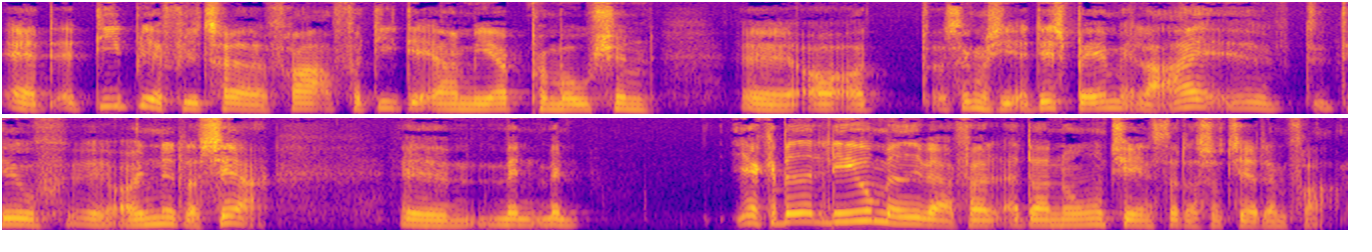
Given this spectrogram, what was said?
At, at de bliver filtreret fra, fordi det er mere promotion. Øh, og, og, og så kan man sige, er det spam eller ej? Øh, det, er jo øh, øjnene, der ser. Øh, men, men jeg kan bedre leve med i hvert fald, at der er nogle tjenester, der sorterer dem fra.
